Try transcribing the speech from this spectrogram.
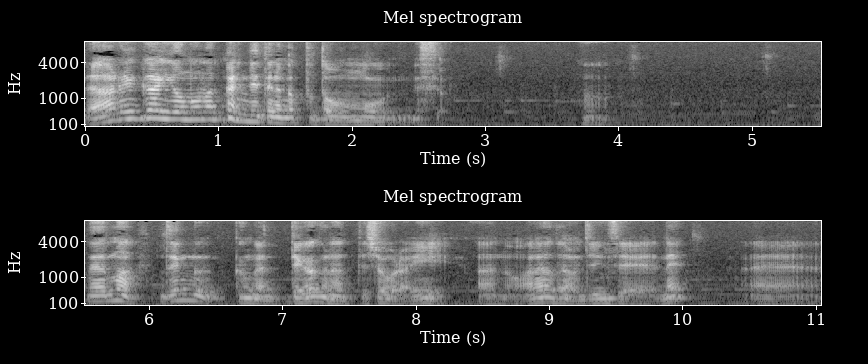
あれが世の中に出てなかったと思うんですよ。うん。でまあ善くんがでかくなって将来あのあなたの人生ね、え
